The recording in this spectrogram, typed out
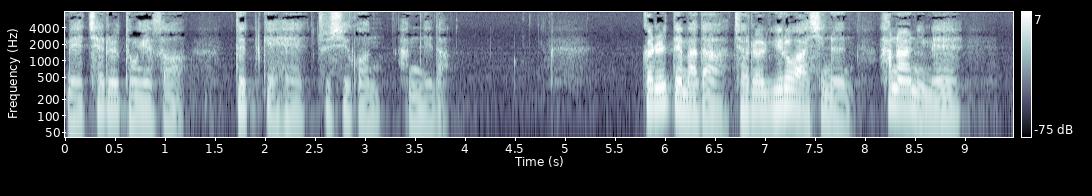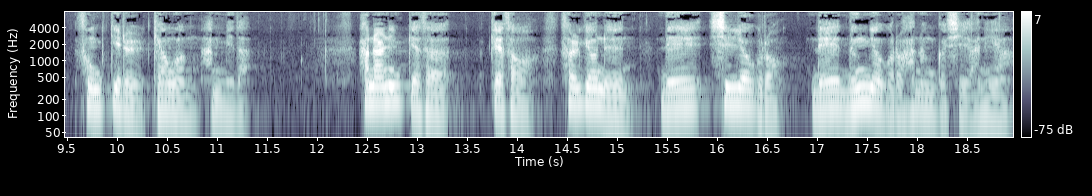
매체를 통해서 듣게 해 주시곤 합니다. 그럴 때마다 저를 위로하시는 하나님의 손길을 경험합니다. 하나님께서 께서 설교는 내 실력으로 내 능력으로 하는 것이 아니야.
